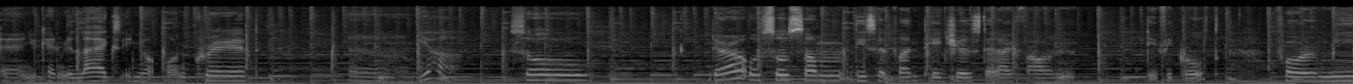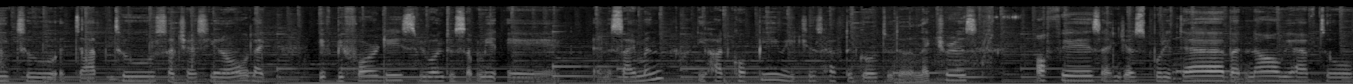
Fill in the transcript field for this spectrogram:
and you can relax in your own crib. Um, yeah. So there are also some disadvantages that i found difficult for me to adapt to such as you know like if before this we want to submit a an assignment the hard copy we just have to go to the lecturers office and just put it there but now we have to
